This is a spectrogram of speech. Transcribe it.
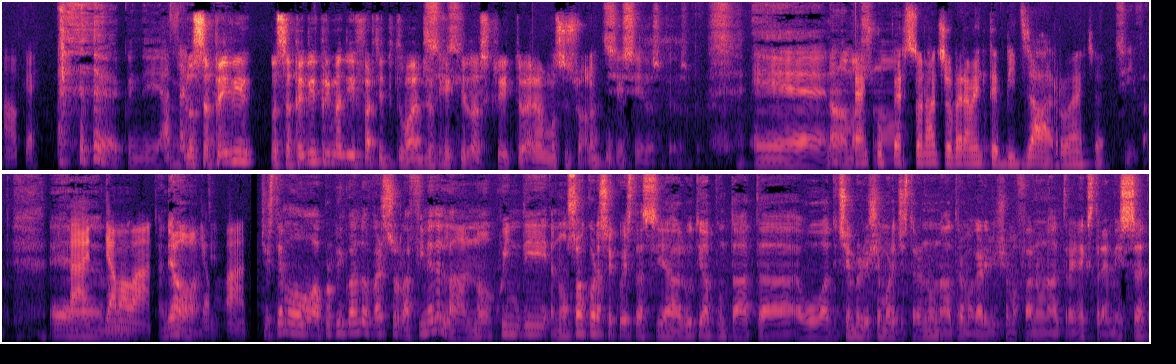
Ah, ok. quindi Lo sapevi, lo sapevi prima di farti il tatuaggio Sì, che sì. chi l'ha scritto era omosessuale? Sì, sì, lo sapevo, lo sapevo. Eh, no, no, È ma anche sono... un personaggio veramente bizzarro, eh, cioè. Sì, infatti. Eh, Dai, andiamo avanti. Andiamo avanti. Andiamo avanti. Ci stiamo appropinquando verso la fine dell'anno, quindi non so ancora se questa sia l'ultima puntata o a dicembre riusciamo a registrarne un'altra, magari riusciamo a farne un'altra in extremis,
